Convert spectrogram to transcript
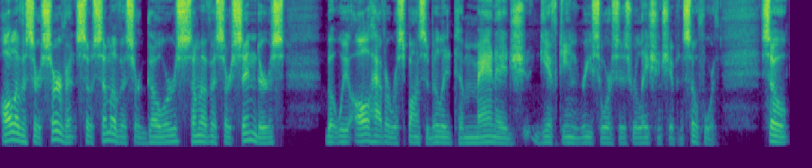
all of us are servants. So some of us are goers, some of us are senders, but we all have a responsibility to manage gifting, resources, relationship, and so forth. So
